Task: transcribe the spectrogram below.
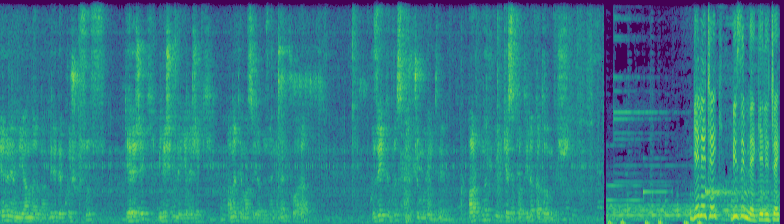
en önemli yanlarından biri de kuşkusuz gelecek, bilişimle gelecek ana temasıyla düzenlenen fuara Kuzey Kıbrıs Türk Cumhuriyeti'nin partner ülke sıfatıyla katılımdır. Gelecek bizimle gelecek.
